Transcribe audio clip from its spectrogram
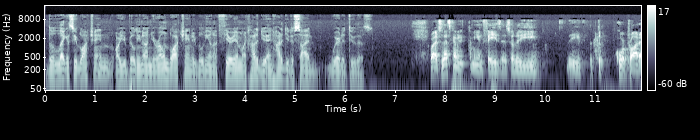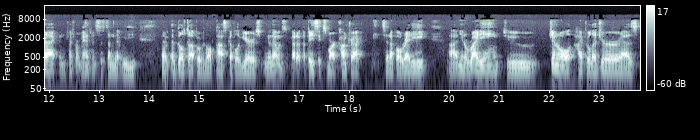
the legacy blockchain, or are you building it on your own blockchain? Are you building it on Ethereum? Like, how did you and how did you decide where to do this? Right. So that's coming coming in phases. So the the, the, core product and transport management system that we have, have, built up over the past couple of years. You know, that one's got a, a basic smart contract set up already. Uh, you know, writing to general hyperledger as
